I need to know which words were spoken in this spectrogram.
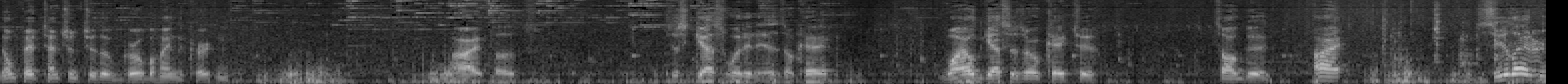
Don't pay attention to the girl behind the curtain. Alright, folks. Just guess what it is, okay? Wild guesses are okay too. It's all good. Alright. See you later.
